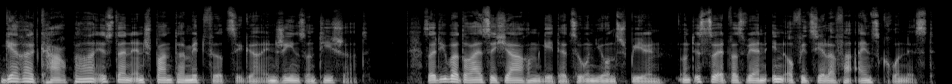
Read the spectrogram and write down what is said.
Gerald Karpa ist ein entspannter Mitvierziger in Jeans und T-Shirt. Seit über 30 Jahren geht er zu Unionsspielen und ist so etwas wie ein inoffizieller Vereinschronist.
